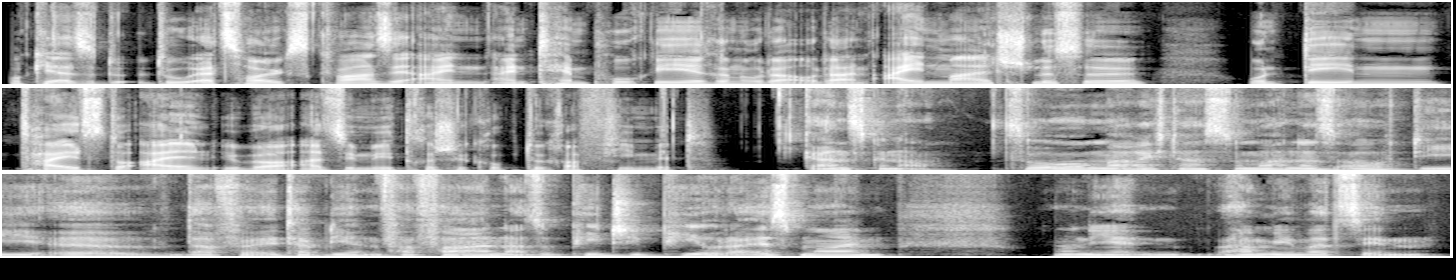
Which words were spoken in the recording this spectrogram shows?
Okay, also du, du erzeugst quasi einen, einen temporären oder, oder einen Einmalschlüssel und den teilst du allen über asymmetrische Kryptographie mit. Ganz genau. So mache ich das. So machen das auch die äh, dafür etablierten Verfahren, also PGP oder S-MIME. Und die haben jeweils den,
